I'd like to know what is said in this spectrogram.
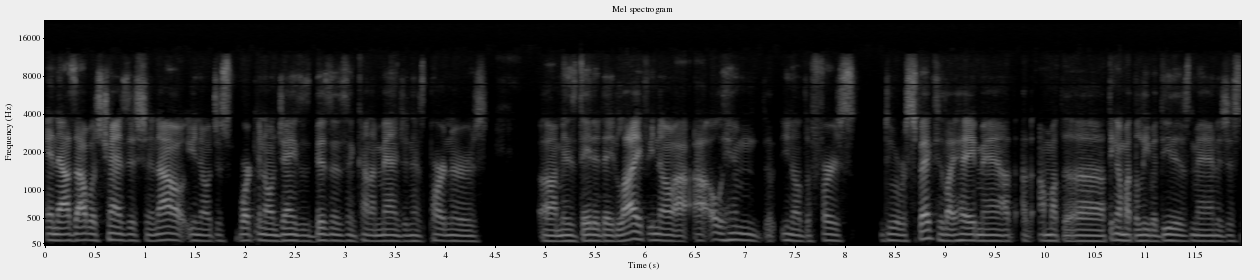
and as I was transitioning out, you know, just working on James's business and kind of managing his partners um, in his day to day life, you know, I, I, owe him, the, you know, the first due respect to like, hey, man, I, am about to, uh, I think I'm about to leave Adidas, man. It's just,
